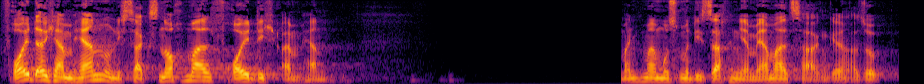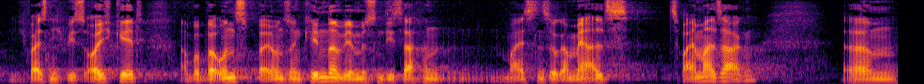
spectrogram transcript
Freut euch am Herrn, und ich sage es nochmal, freut dich am Herrn. Manchmal muss man die Sachen ja mehrmals sagen. Gell? Also ich weiß nicht, wie es euch geht, aber bei uns, bei unseren Kindern, wir müssen die Sachen meistens sogar mehr als zweimal sagen. Ähm,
